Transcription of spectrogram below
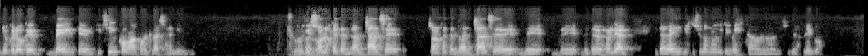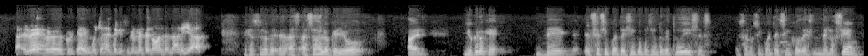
yo creo que 20, 25 van a coger clases en línea. porque son los que tendrán chance, son los que tendrán chance de, de, de, de tal vez rolear. Y tal vez yo estoy siendo muy optimista, si te explico. Tal vez, porque hay mucha gente que simplemente no va a entrenar y ya. Eso es, lo que, eso es a lo que yo... A ver, yo creo que de ese 55% que tú dices, o sea, los 55 de, de, los 100,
